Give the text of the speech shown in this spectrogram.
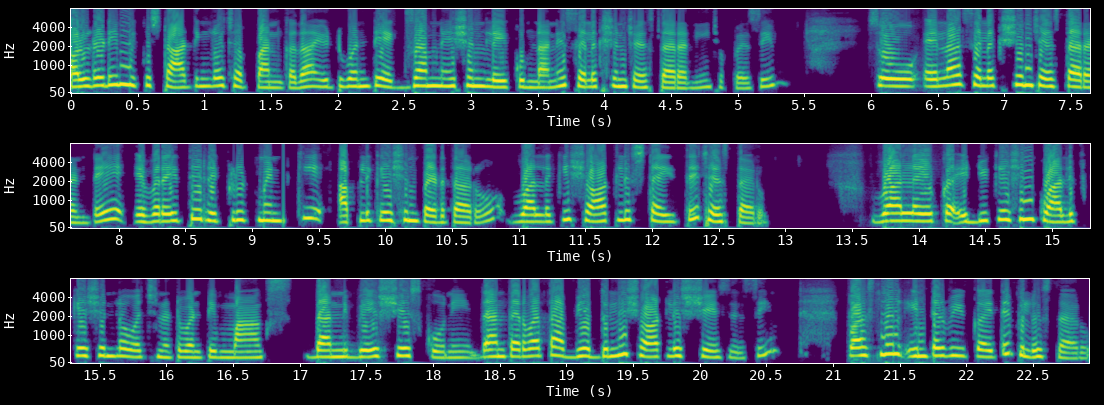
ఆల్రెడీ మీకు స్టార్టింగ్లో చెప్పాను కదా ఎటువంటి ఎగ్జామినేషన్ లేకుండానే సెలెక్షన్ చేస్తారని చెప్పేసి. సో ఎలా సెలెక్షన్ చేస్తారంటే ఎవరైతే రిక్రూట్మెంట్కి అప్లికేషన్ పెడతారో వాళ్ళకి షార్ట్ లిస్ట్ అయితే చేస్తారు. వాళ్ళ యొక్క ఎడ్యుకేషన్ క్వాలిఫికేషన్లో వచ్చినటువంటి మార్క్స్ దాన్ని బేస్ చేసుకొని దాని తర్వాత అభ్యర్థుల్ని షార్ట్ లిస్ట్ చేసేసి పర్సనల్ ఇంటర్వ్యూకి అయితే పిలుస్తారు.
